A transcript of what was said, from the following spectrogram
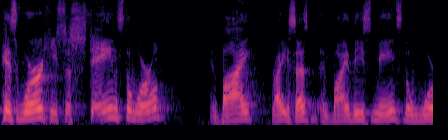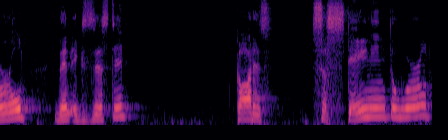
his word, he sustains the world. And by, right, he says, and by these means, the world then existed. God is sustaining the world.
